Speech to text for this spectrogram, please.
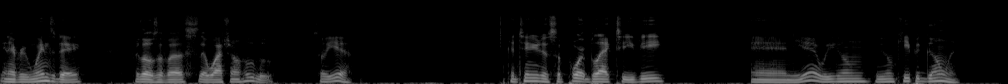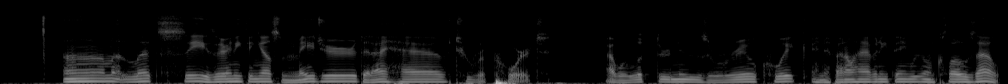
and every Wednesday for those of us that watch on Hulu. So yeah. Continue to support Black TV. And yeah, we gonna we to keep it going. Um, let's see. Is there anything else major that I have to report? I will look through news real quick, and if I don't have anything, we're gonna close out.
